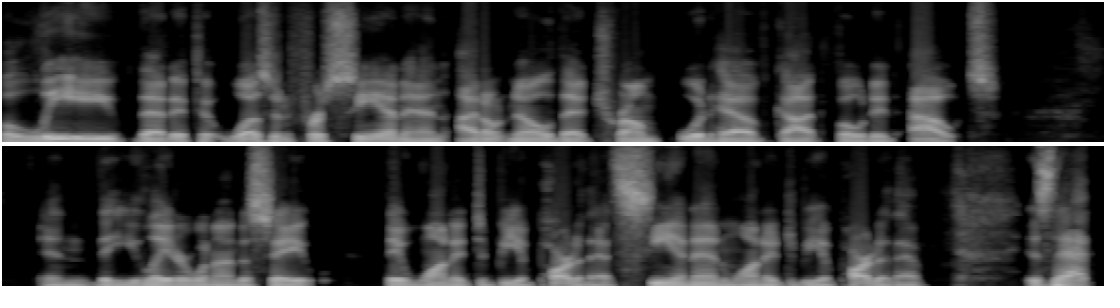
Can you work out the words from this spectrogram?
believe that if it wasn't for CNN, I don't know that Trump would have got voted out. And he later went on to say they wanted to be a part of that. CNN wanted to be a part of that. Is that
